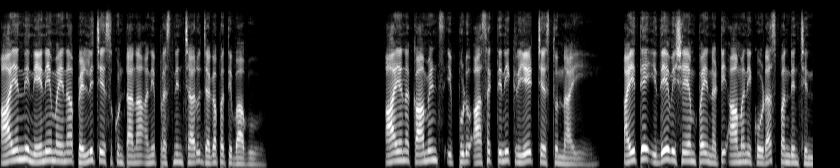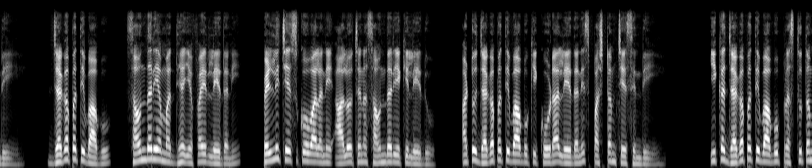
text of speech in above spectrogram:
ఆయన్ని నేనేమైనా పెళ్ళి చేసుకుంటానా అని ప్రశ్నించారు జగపతిబాబు. ఆయన కామెంట్స్ ఇప్పుడు ఆసక్తిని క్రియేట్ చేస్తున్నాయి. అయితే ఇదే విషయంపై నటి ఆమని కూడా స్పందించింది. జగపతిబాబు సౌందర్య మధ్య ఎఫైర్ లేదని పెళ్ళి చేసుకోవాలనే ఆలోచన సౌందర్యకి లేదు. అటు జగపతిబాబుకి కూడా లేదని స్పష్టం చేసింది. ఇక జగపతిబాబు ప్రస్తుతం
